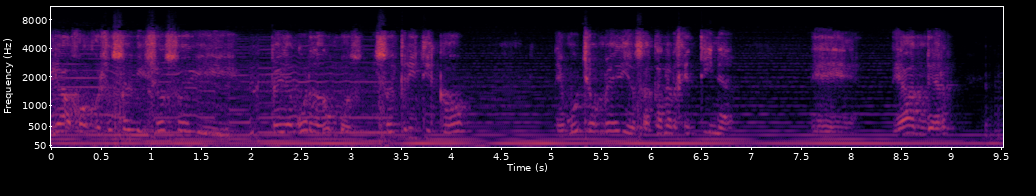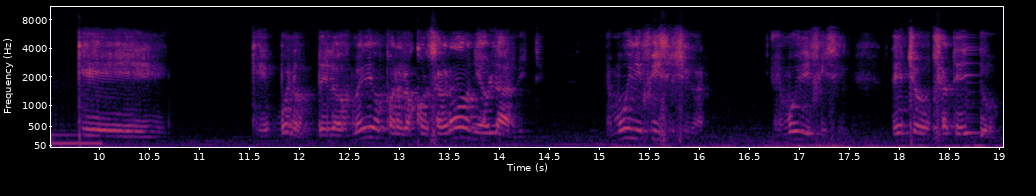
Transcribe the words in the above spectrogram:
Mira, Juanjo, yo soy, yo soy, estoy de acuerdo con vos, soy crítico de muchos medios acá en Argentina, de under, que, que, bueno, de los medios para los consagrados ni hablar, ¿viste? Es muy difícil llegar, es muy difícil. De hecho, ya te digo,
